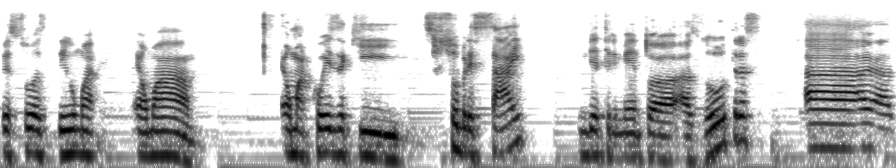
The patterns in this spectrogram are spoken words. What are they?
pessoas deu uma, é, uma, é uma coisa que sobressai em detrimento às outras. A, a,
